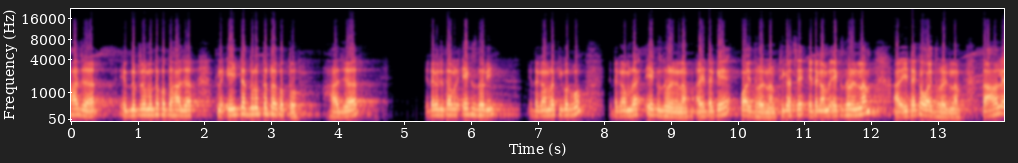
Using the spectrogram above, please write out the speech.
হাজার। এই দুটোর মধ্যে কত? হাজার। তাহলে এইটার দূরত্বটা কত? হাজার। এটাকে যদি আমরা এক্স ধরি এটাকে আমরা কি করব? এটাকে আমরা এক্স ধরে নিলাম আর এটাকে ওয়াই ধরে নিলাম, ঠিক আছে? এটাকে আমরা এক্স ধরে নিলাম আর এটাকে ওয়াই ধরে নিলাম। তাহলে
